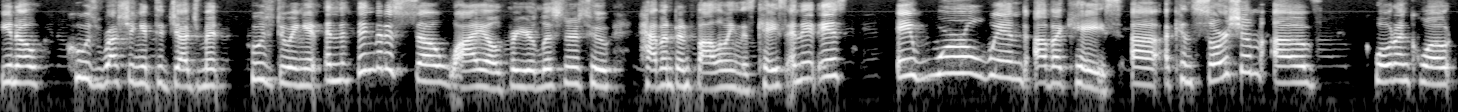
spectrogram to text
you know, who's rushing it to judgment, who's doing it, and the thing that is so wild for your listeners who haven't been following this case, and it is a whirlwind of a case, uh, a consortium of quote unquote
